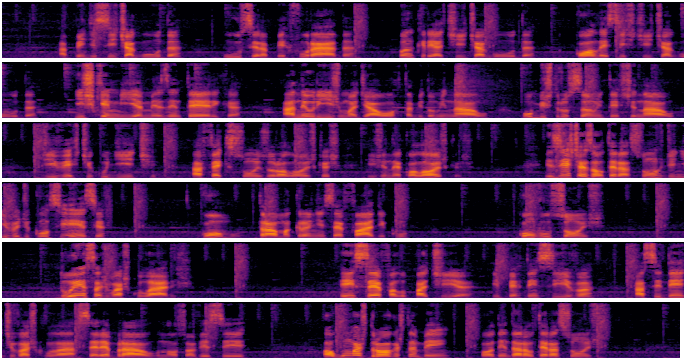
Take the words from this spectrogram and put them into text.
apendicite aguda, úlcera perfurada, pancreatite aguda, colecistite aguda, isquemia mesentérica, aneurisma de aorta abdominal, obstrução intestinal, diverticudite, afecções urológicas e ginecológicas. Existem as alterações de nível de consciência, como trauma crânioencefálico, convulsões, doenças vasculares, encefalopatia hipertensiva, acidente vascular cerebral, nosso AVC, Algumas drogas também podem dar alterações.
